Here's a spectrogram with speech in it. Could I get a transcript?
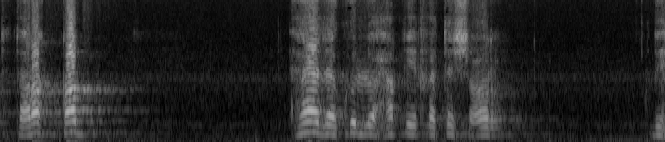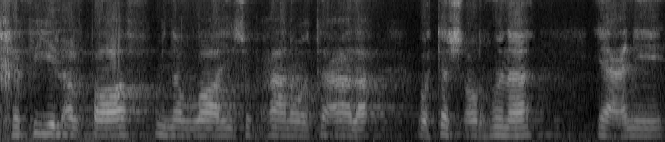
تترقب هذا كله حقيقة تشعر بخفي الألطاف من الله سبحانه وتعالى وتشعر هنا يعني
